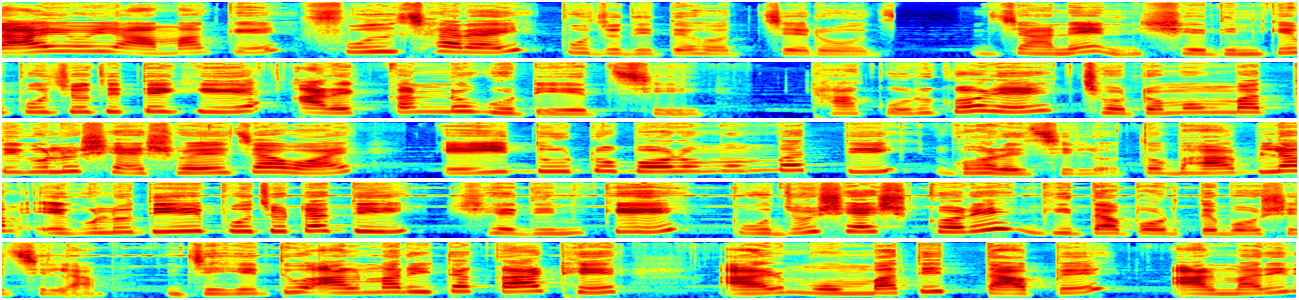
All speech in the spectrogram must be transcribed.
তাই ওই আমাকে ফুল ছাড়াই পুজো দিতে হচ্ছে রোজ। জানেন, সেদিনকে পুজো দিতে গিয়ে আরেক কাণ্ড ঘটিয়েছি। ঠাকুর ঘরে ছোট মোমবাতিগুলো শেষ হয়ে যাওয়ায় এই দুটো বড় মোমবাতি ঘরে ছিল। তো ভাবলাম এগুলো দিয়েই পুজোটা দিই। সেদিনকে পুজো শেষ করে গীতা পড়তে বসেছিলাম। যেহেতু আলমারিটা কাঠের, আর মোমবাতির তাপে আলমারির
